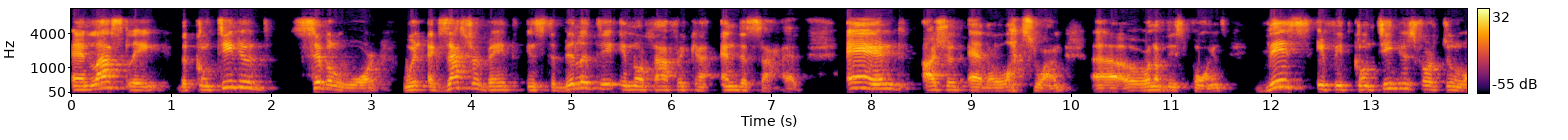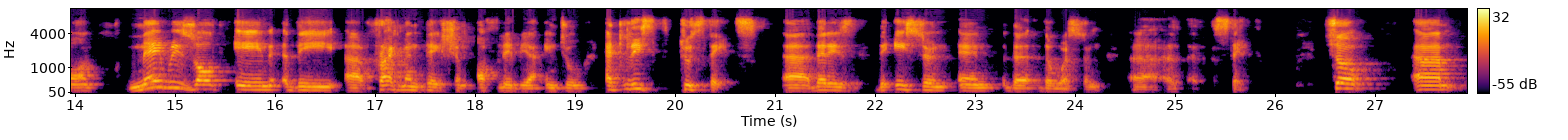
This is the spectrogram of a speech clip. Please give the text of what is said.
And lastly, the continued civil war will exacerbate instability in North Africa and the Sahel. And I should add a last one, uh, one of these points. This, if it continues for too long, may result in the uh, fragmentation of Libya into at least two states. Uh, that is the eastern and the, the western uh, uh state. So um,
